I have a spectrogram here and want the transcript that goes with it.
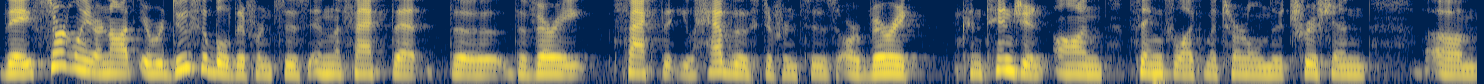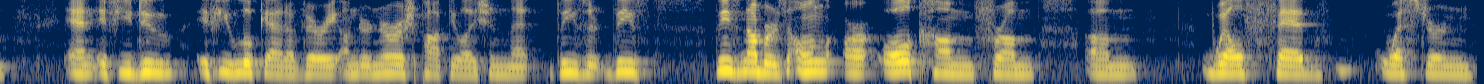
they certainly are not irreducible differences in the fact that the the very fact that you have those differences are very contingent on things like maternal nutrition. Um, and if you do, if you look at a very undernourished population, that these are these these numbers all, are all come from um, well-fed Western,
